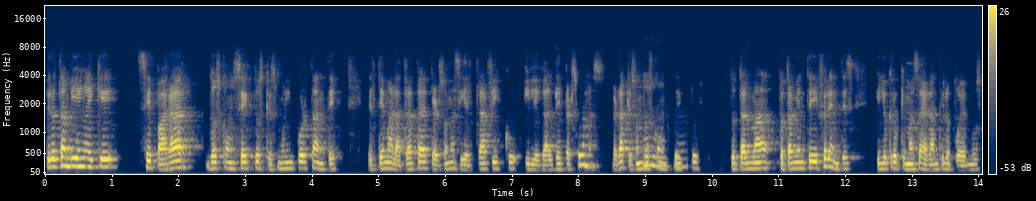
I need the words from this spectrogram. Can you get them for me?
pero también hay que separar dos conceptos que es muy importante, el tema de la trata de personas y el tráfico ilegal de personas, ¿verdad? Que son dos conceptos total, totalmente diferentes que yo creo que más adelante lo podemos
